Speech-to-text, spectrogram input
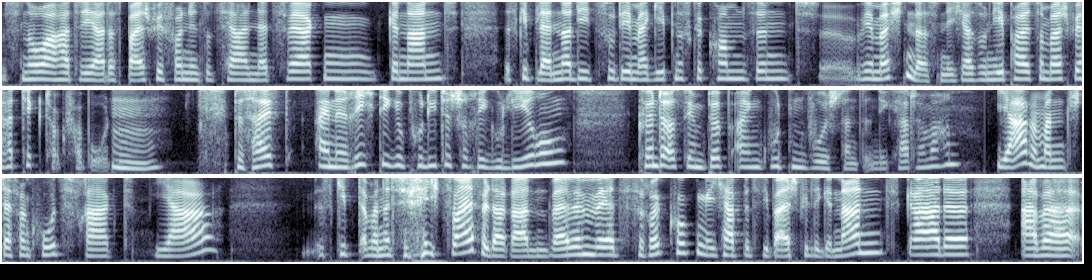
Snower hatte ja das Beispiel von den sozialen Netzwerken genannt. Es gibt Länder, die zu dem Ergebnis gekommen sind, äh, wir möchten das nicht. Also Nepal zum Beispiel hat TikTok verboten. Mhm. Das heißt, eine richtige politische Regulierung könnte aus dem BIP einen guten Wohlstandsindikator machen? Ja, wenn man Stefan Kotz fragt, ja. Es gibt aber natürlich Zweifel daran, weil wenn wir jetzt zurückgucken, ich habe jetzt die Beispiele genannt gerade, aber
